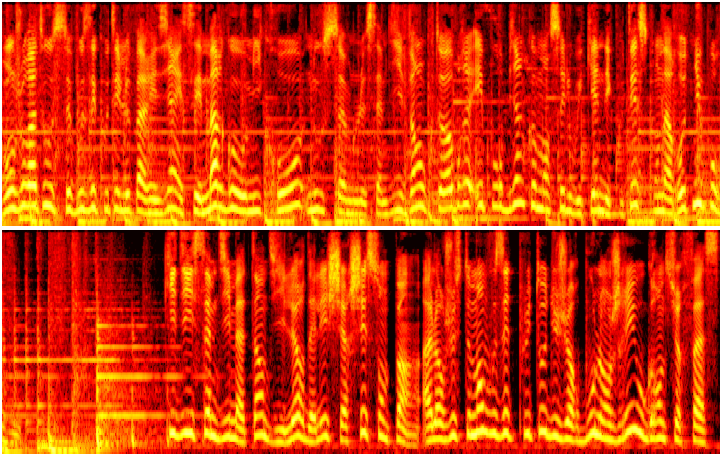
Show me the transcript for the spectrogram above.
Bonjour à tous, vous écoutez Le Parisien et c'est Margot au micro. Nous sommes le samedi 20 octobre et pour bien commencer le week-end, écoutez ce qu'on a retenu pour vous. Qui dit samedi matin dit l'heure d'aller chercher son pain. Alors justement, vous êtes plutôt du genre boulangerie ou grande surface?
